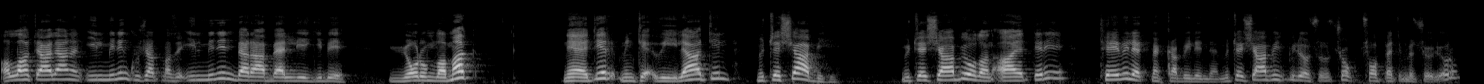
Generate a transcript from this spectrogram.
Allah Teala'nın ilminin kuşatması, ilminin beraberliği gibi yorumlamak nedir? Min tevilatil müteşabihi. Müteşabih olan ayetleri tevil etmek kabilinden. Müteşabih biliyorsunuz çok sohbetimde söylüyorum.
